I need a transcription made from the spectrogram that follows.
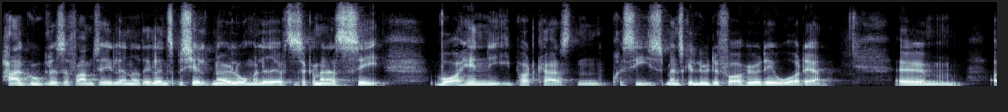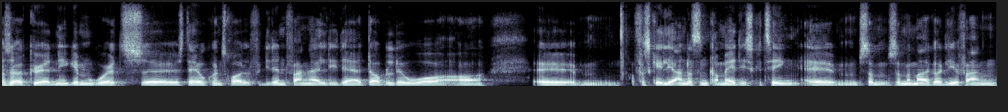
har googlet sig frem til et eller andet, et eller andet specielt nøgleord, man leder efter, så kan man altså se, hvor henne i podcasten præcis man skal lytte for at høre det ord der. Øhm, og så kører jeg den igennem Words øh, stavekontrol, fordi den fanger alle de der dobbelte ord og, øh, forskellige andre sådan grammatiske ting, øh, som, som er meget godt lige at fange.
